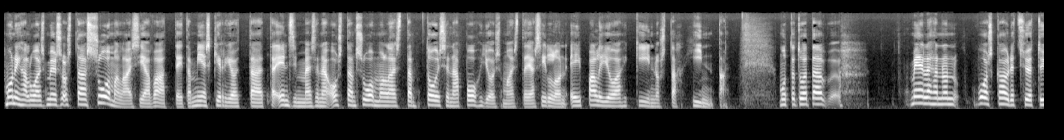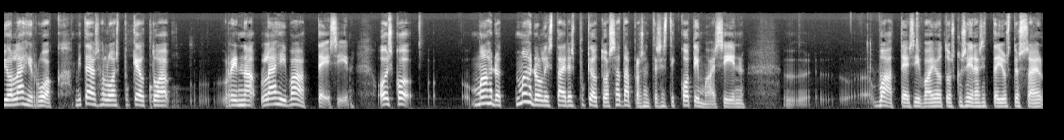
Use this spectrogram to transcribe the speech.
Moni haluaisi myös ostaa suomalaisia vaatteita. Mies kirjoittaa, että ensimmäisenä ostan suomalaista, toisena pohjoismaista ja silloin ei paljoa kiinnosta hinta. Mutta tuota, meillähän on vuosikaudet syötty jo lähiruokaa. Mitä jos haluaisi pukeutua rinna lähivaatteisiin? Olisiko mahdollista edes pukeutua sataprosenttisesti kotimaisiin vaatteisiin vai joutuisiko siinä sitten just jossain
